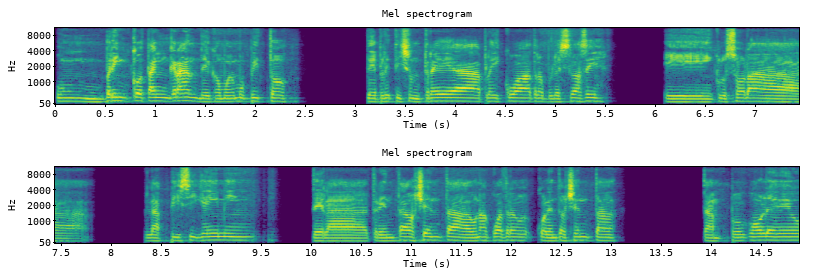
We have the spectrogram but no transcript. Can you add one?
un brinco tan grande como hemos visto de PlayStation 3 a Play 4, por decirlo así. E incluso la, la PC Gaming de la 3080 a una 4 4080 tampoco le veo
